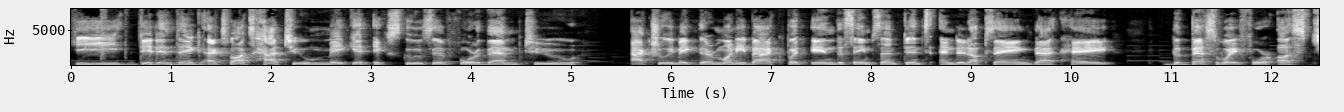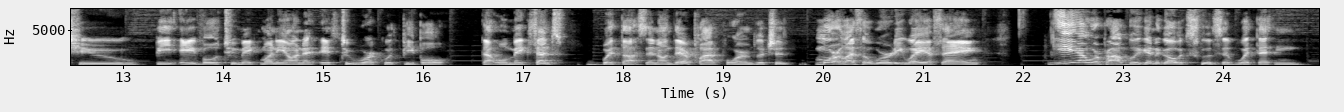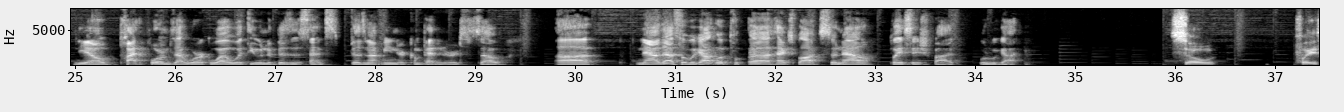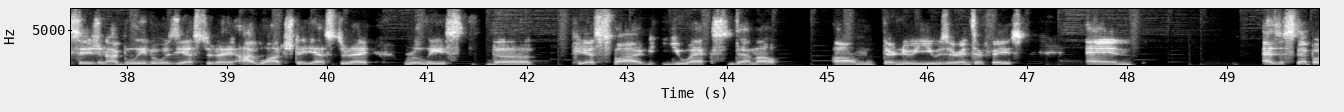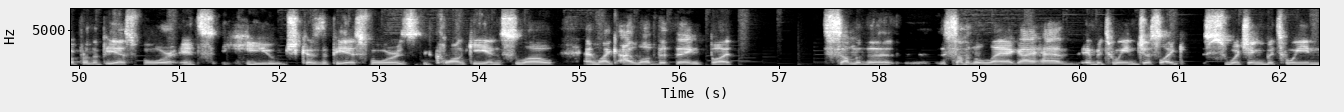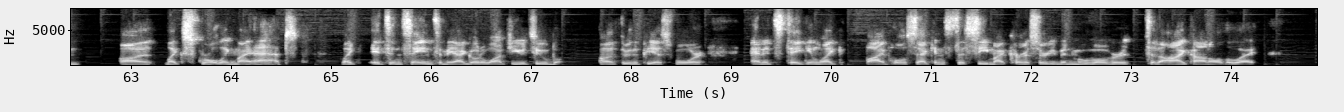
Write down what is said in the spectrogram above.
he didn't think Xbox had to make it exclusive for them to actually make their money back, but in the same sentence ended up saying that, hey, the best way for us to be able to make money on it is to work with people that will make sense with us and on their platforms, which is more or less a wordy way of saying, yeah, we're probably going to go exclusive with it. And, you know, platforms that work well with you in a business sense does not mean you're competitors. So uh, now that's what we got with uh, Xbox. So now PlayStation 5. What do we got? So, PlayStation, I believe it was yesterday. I watched it yesterday. Released the PS5 UX demo, um, their new user interface, and as a step up from the PS4, it's huge because the PS4 is clunky and slow, and like I love the thing, but some of the some of the lag I have in between just like switching between uh like scrolling my apps like it's insane to me. I go to watch YouTube uh, through the PS4, and it's taking like five whole seconds to see my cursor even move over to the icon all the way.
